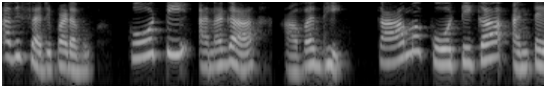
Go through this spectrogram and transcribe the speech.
అవి సరిపడవు. కోటి అనగా అవధి. కామ కోటిక అంటే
